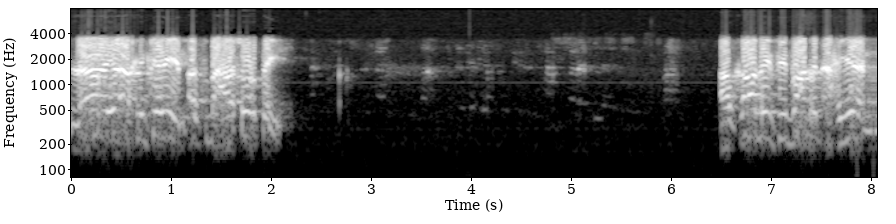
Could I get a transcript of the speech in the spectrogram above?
لا يا أخي الكريم أصبح شرطي. القاضي في بعض الأحيان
